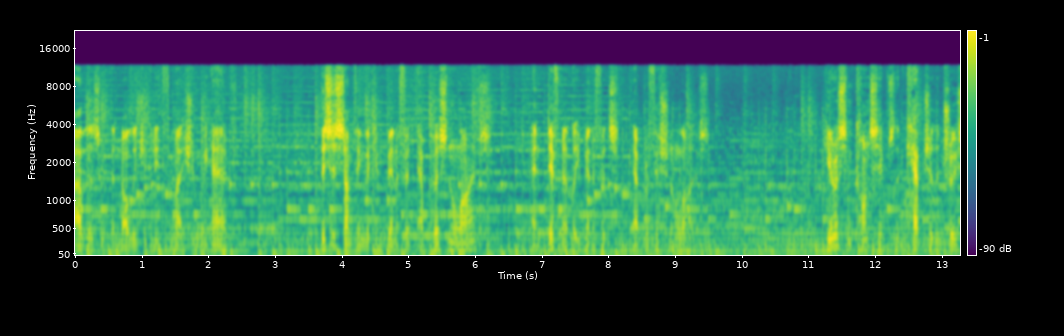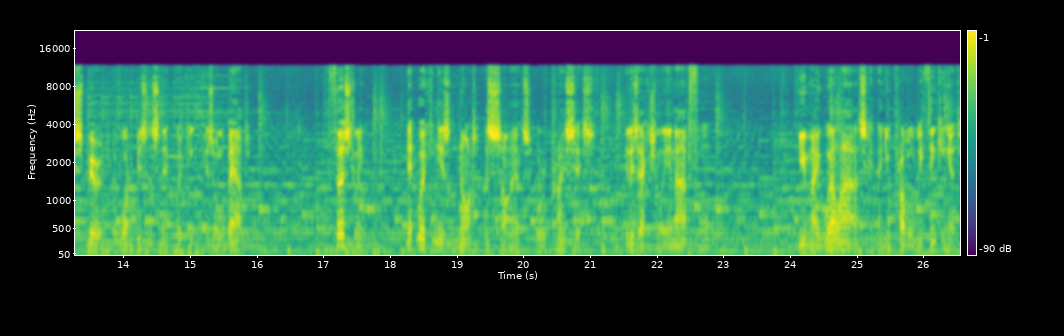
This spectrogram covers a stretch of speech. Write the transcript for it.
others with the knowledge and information we have. This is something that can benefit our personal lives and definitely benefits our professional lives. Here are some concepts that capture the true spirit of what business networking is all about. Firstly, networking is not a science or a process. It is actually an art form. You may well ask, and you're probably thinking it,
